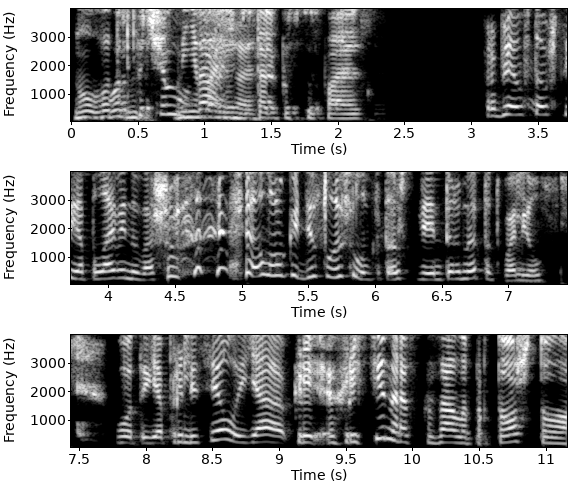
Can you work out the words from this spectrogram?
Но вот, вот, почему меня да, люди так поступают. Проблема в том, что я половину вашего диалога не слышала, потому что у меня интернет отвалился. Вот, и я прилетела, я... Хри- Христина рассказала про то, что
